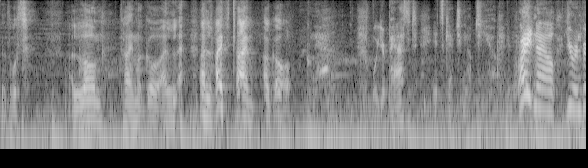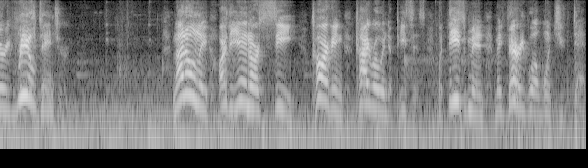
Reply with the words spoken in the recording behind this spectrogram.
That was a long time ago, a, li- a lifetime ago. Yeah. Well, your past, it's catching up to you. And right now, you're in very real danger. Not only are the NRC carving Cairo into pieces, but these men may very well want you dead.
